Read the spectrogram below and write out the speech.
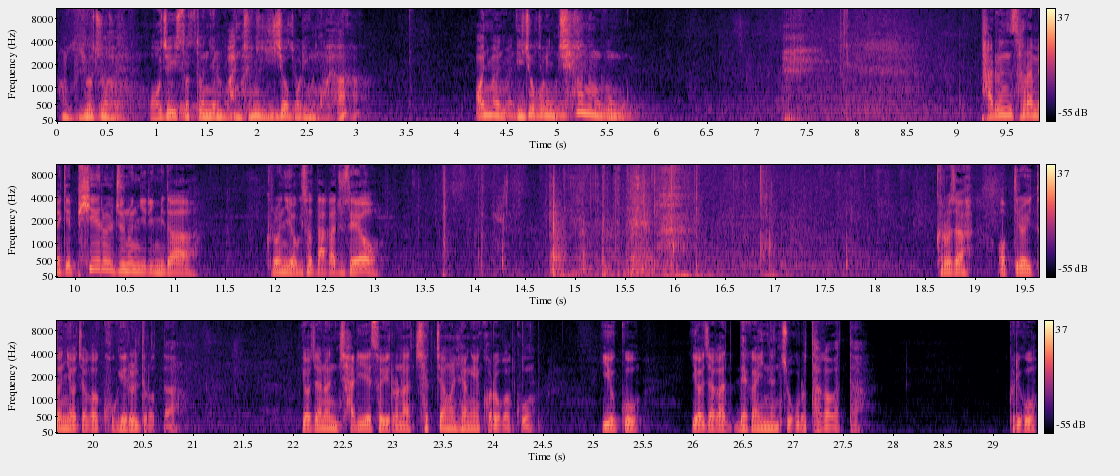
아, 이 여자 어제 있었던 일을 완전히 잊어버린 거야? 아니면 잊어버린 체하는 건 다른 사람에게 피해를 주는 일입니다. 그러니 여기서 나가주세요. 그러자 엎드려 있던 여자가 고개를 들었다. 여자는 자리에서 일어나 책장을 향해 걸어갔고 이윽고 여자가 내가 있는 쪽으로 다가왔다. 그리고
